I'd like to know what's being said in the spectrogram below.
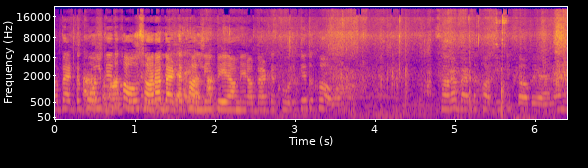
ਆ ਬੈੱਡ ਖੋਲ ਕੇ ਦਿਖਾਓ ਸਾਰਾ ਬੈੱਡ ਖਾਲੀ ਪਿਆ ਮੇਰਾ ਬੈੱਡ ਖੋਲ ਕੇ ਦਿਖਾਓ ਆਹ ਸਾਰਾ ਬੈੱਡ ਖਾਲੀ ਕੀਤਾ ਪਿਆ ਇਹਨਾਂ ਨੇ।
